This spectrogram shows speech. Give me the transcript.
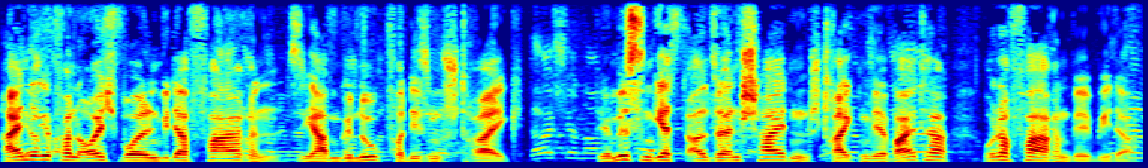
Einige von euch wollen wieder fahren. Sie haben genug von diesem Streik. Wir müssen jetzt also entscheiden, streiken wir weiter oder fahren wir wieder.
